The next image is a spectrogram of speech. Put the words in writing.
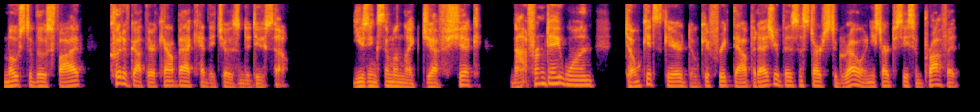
most of those five could have got their account back had they chosen to do so. Using someone like Jeff Schick, not from day one, don't get scared, don't get freaked out. But as your business starts to grow and you start to see some profit,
